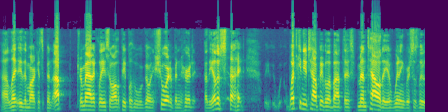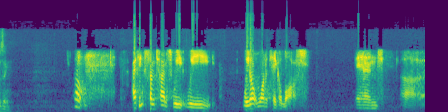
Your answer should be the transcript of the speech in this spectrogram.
Uh, lately, the market's been up dramatically, so all the people who were going short have been hurt on the other side. What can you tell people about this mentality of winning versus losing? Well, I think sometimes we we we don't want to take a loss, and uh,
